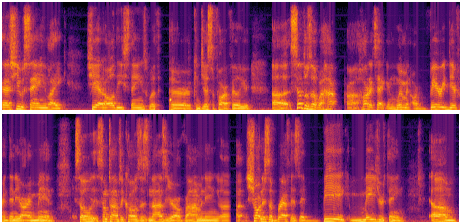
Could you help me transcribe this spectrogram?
as she was saying, like she had all these things with her congestive heart failure. Uh, symptoms of a heart, uh, heart attack in women are very different than they are in men. So sometimes it causes nausea or vomiting. Uh, shortness of breath is a big, major thing. Um,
